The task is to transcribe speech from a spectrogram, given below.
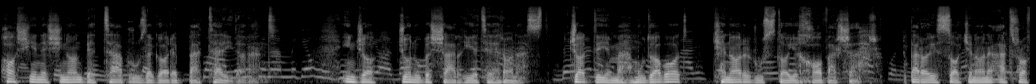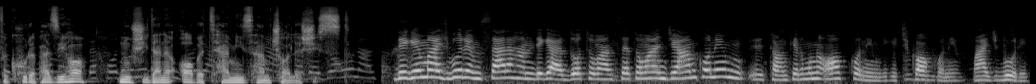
حاشیه نشینان به تب روزگار بدتری دارند. اینجا جنوب شرقی تهران است. جاده محمود آباد کنار روستای خاورشهر. برای ساکنان اطراف کورپزی ها نوشیدن آب تمیز هم چالشی است. دیگه مجبوریم سر هم دیگر دو تومن سه تومن جمع کنیم تانکرمون رو آب کنیم دیگه. چیکار کنیم؟ مجبوریم.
